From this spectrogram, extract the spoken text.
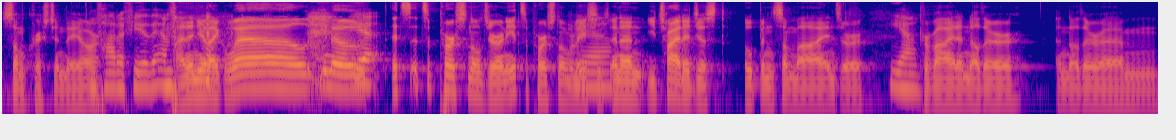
some Christian they are. I've had a few of them. and then you're like, well, you know, Yeah. it's it's a personal journey, it's a personal relationship, Yeah. and then you try to just open some minds or Yeah. provide another another um,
